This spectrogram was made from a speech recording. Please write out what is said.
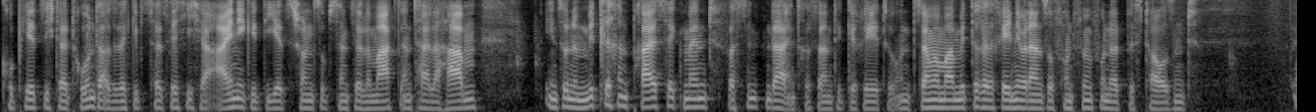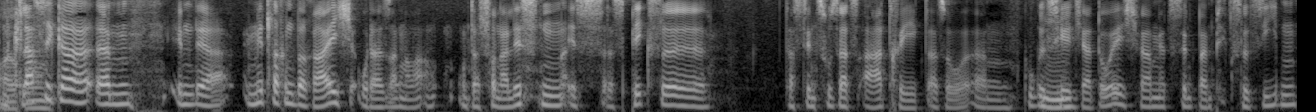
gruppiert sich darunter. Also da gibt es tatsächlich ja einige, die jetzt schon substanzielle Marktanteile haben in so einem mittleren Preissegment, was sind denn da interessante Geräte? Und sagen wir mal, mittlere reden wir dann so von 500 bis 1000 Euro. Ein Klassiker ähm, in der, im mittleren Bereich oder sagen wir mal unter Journalisten ist das Pixel, das den Zusatz A trägt. Also ähm, Google mhm. zählt ja durch. Wir haben jetzt sind beim Pixel 7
